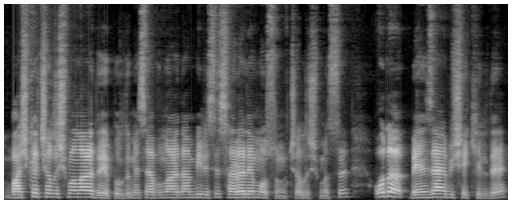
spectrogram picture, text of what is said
başka çalışmalar da yapıldı. Mesela bunlardan birisi Sara Lemos'un çalışması. O da benzer bir şekilde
